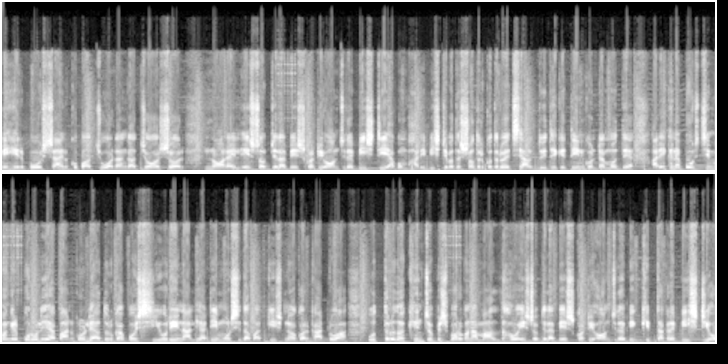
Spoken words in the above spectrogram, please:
মেহেরপুর, শাইলকোপা, চুয়াডাঙ্গা, যশোর, নড়াইল এসব জেলা বেশ কটি অঞ্চলে বৃষ্টি এবং ভারী বৃষ্টিপাতের সতর্কতা রয়েছে আর দুই থেকে তিন ঘণ্টার মধ্যে। আর এখানে পশ্চিমবঙ্গের পুরুলিয়া বানকুরলিয়া দুর্গাপুর শিউরি নালিহাটি, মুর্শিদাবাদ, কৃষ্ণনগর, কাটোয়া, উত্তর দক্ষিণ চব্বিশ পরগনা, মালদহ এসব জেলা বেশ কটি অঞ্চলে বিক্ষিপ্ত আকারে বৃষ্টি ও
